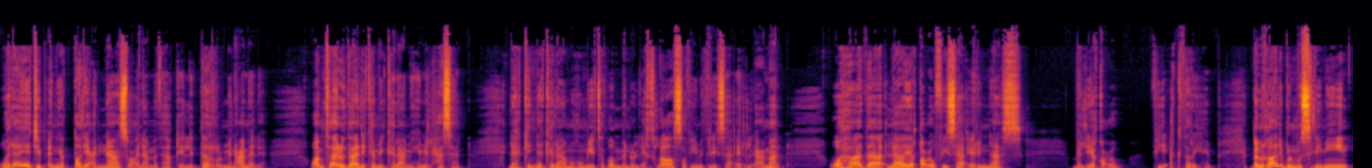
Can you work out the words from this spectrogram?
ولا يجب أن يطلع الناس على مثاقيل الذر من عمله. وأمثال ذلك من كلامهم الحسن لكن كلامهم يتضمن الإخلاص في مثل سائر الأعمال. وهذا لا يقع في سائر الناس بل يقع في أكثرهم. بل غالب المسلمين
